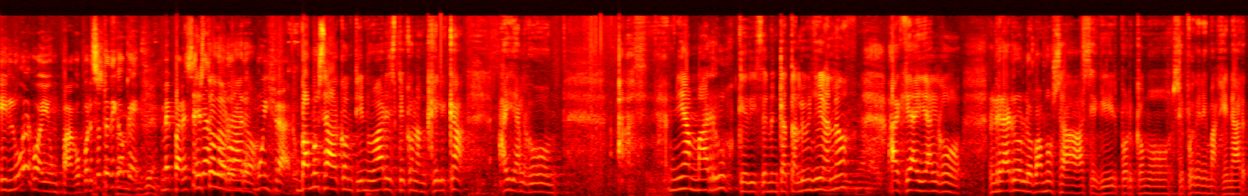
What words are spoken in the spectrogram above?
y luego hay un pago. Por eso te digo que me parece es ya todo, todo raro. muy raro. Vamos a continuar. Estoy con Angélica. Hay algo ni amarru, que dicen en Cataluña, ¿no? Aquí hay algo raro, lo vamos a seguir porque como se pueden imaginar,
